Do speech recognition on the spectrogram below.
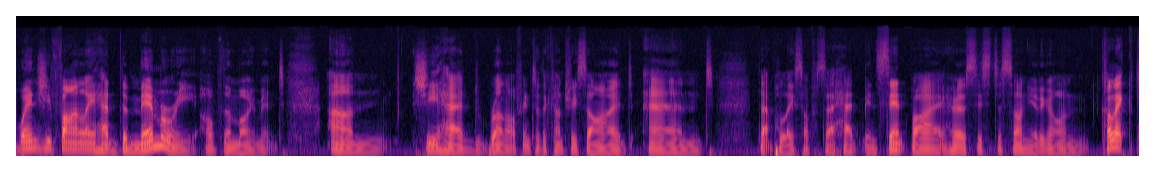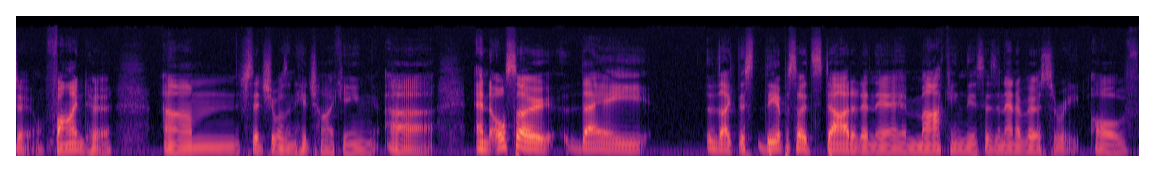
when she finally had the memory of the moment um she had run off into the countryside and that police officer had been sent by her sister Sonya to go and collect her or find her. Um, she said she wasn't hitchhiking, uh, and also they like this. The episode started and they're marking this as an anniversary of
